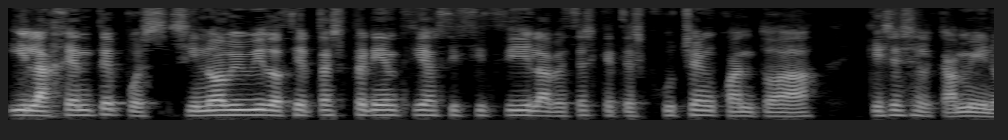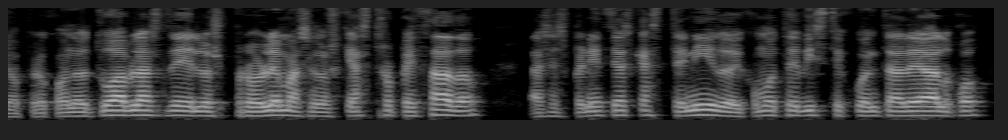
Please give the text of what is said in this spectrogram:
y la gente, pues si no ha vivido cierta experiencia, es difícil a veces que te escuche en cuanto a que ese es el camino. Pero cuando tú hablas de los problemas en los que has tropezado, las experiencias que has tenido y cómo te diste cuenta de algo,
